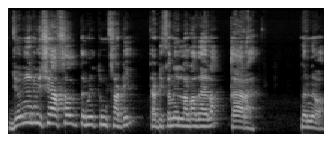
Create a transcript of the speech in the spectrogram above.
जेन्युन विषय असेल तर मी तुमच्यासाठी त्या ठिकाणी लढा द्यायला तयार आहे. धन्यवाद.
